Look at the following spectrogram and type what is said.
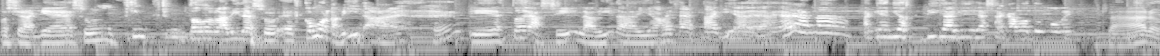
O sea que es un, toda la vida es, es como la vida, ¿eh? Y esto es así, la vida, y a veces está aquí, hasta que Dios diga que ya se acabó tu momento. Claro.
